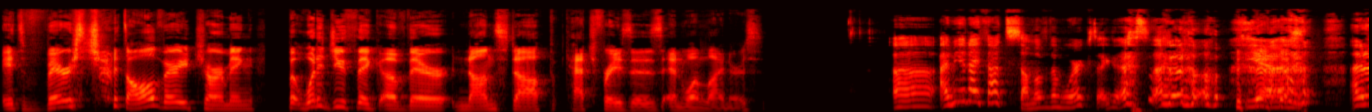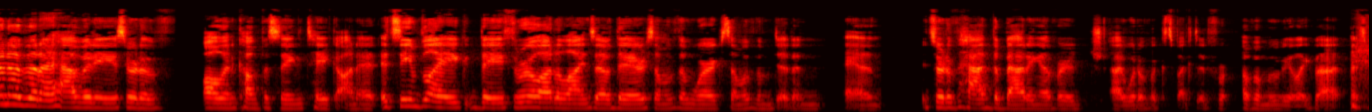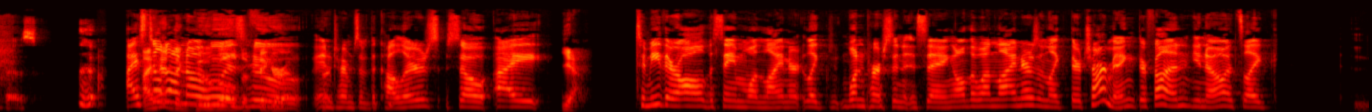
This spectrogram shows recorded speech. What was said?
It's very it's all very charming. But what did you think of their nonstop catchphrases and one-liners? Uh, I mean, I thought some of them worked. I guess I don't know. Yeah. I don't know that I have any sort of all-encompassing take on it. It seemed like they threw a lot of lines out there. Some of them worked, some of them didn't, and it sort of had the batting average I would have expected for of a movie like that. I suppose. I still had don't know who Google is to who out- in Sorry. terms of the colors. So I, Yeah. to me, they're all the same one liner. Like one person is saying all the one liners, and like they're charming, they're fun. You know, it's like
